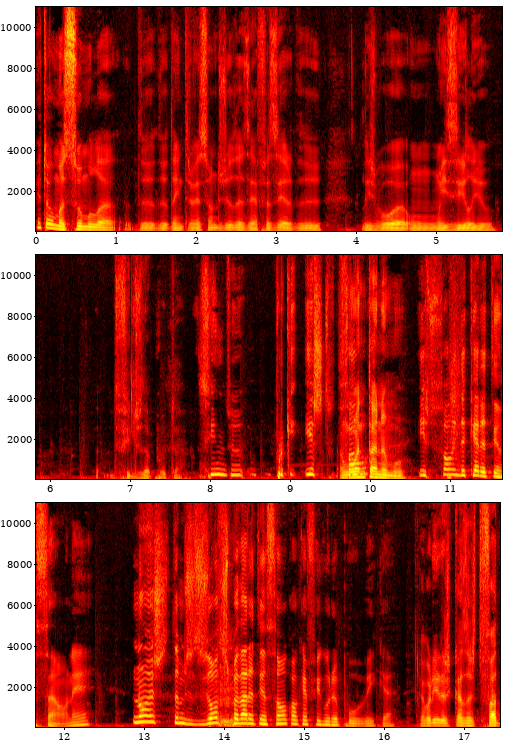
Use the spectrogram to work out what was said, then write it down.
Então, uma súmula de- de- da intervenção de Judas é fazer de Lisboa um exílio de filhos da puta. Sim, porque este Um pessoal, Guantánamo. este pessoal ainda quer atenção, né? Nós estamos desejosos para dar atenção a qualquer figura pública. Abrir as casas de fado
